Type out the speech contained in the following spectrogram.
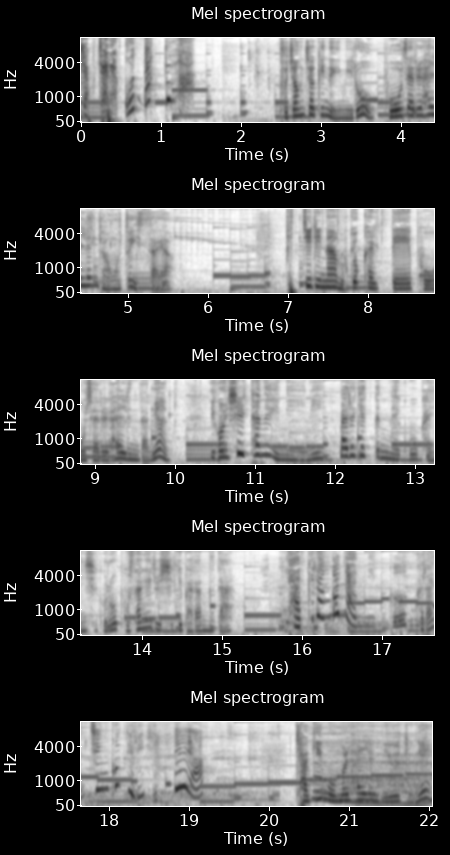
짭짤하고 딱 좋아. 부정적인 의미로 보호자를 핥는 경우도 있어요. 빗질이나 목욕할 때 보호자를 핥는다면 이건 싫다는 의미이니 빠르게 끝내고 간식으로 보상해 주시기 바랍니다. 다 그런 건 아니고 그런 친구들이 있대요. 자기 몸을 핥는 이유 중에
